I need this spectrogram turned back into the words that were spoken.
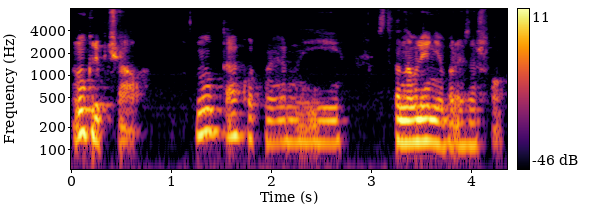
оно крепчало. Ну, так вот, наверное, и становление произошло.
